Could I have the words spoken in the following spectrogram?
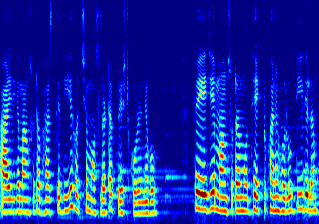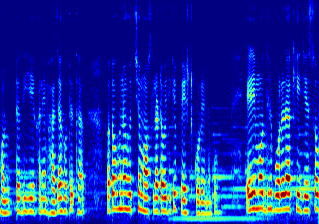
আর এদিকে মাংসটা ভাজতে দিয়ে হচ্ছে মশলাটা পেস্ট করে নেব। তো এই যে মাংসটার মধ্যে একটুখানি হলুদ দিয়ে দিলাম, হলুদটা দিয়ে এখানে ভাজা হতে থাক। ততক্ষণে হচ্ছে মশলাটা ওইদিকে পেস্ট করে নেব। এরই মধ্যে বলে রাখি, যেসব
